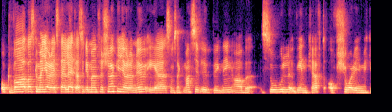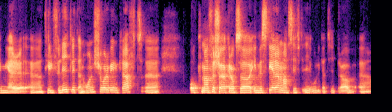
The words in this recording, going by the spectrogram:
och vad, vad, ska man göra istället? Alltså det man försöker göra nu är som sagt massiv utbyggning av sol, vindkraft. Offshore är ju mycket mer eh, tillförlitligt än onshore vindkraft. Eh, och man försöker också investera massivt i olika typer av eh,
